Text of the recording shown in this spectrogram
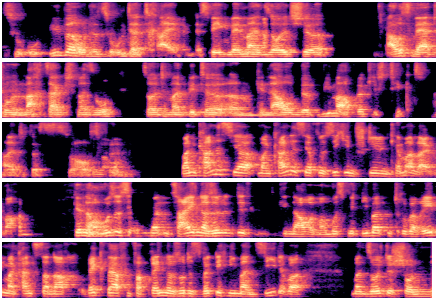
zu über- oder zu untertreiben. Deswegen, wenn man solche Auswertungen macht, sage ich mal so, sollte man bitte ähm, genau, wie man auch wirklich tickt, halt das so ausfüllen. Genau. Man kann es ja, man kann es ja für sich im stillen Kämmerlein machen. Genau. Man muss es ja niemandem zeigen. Also genau, man muss mit niemandem drüber reden. Man kann es danach wegwerfen, verbrennen oder so, dass wirklich niemand sieht. Aber man sollte schon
